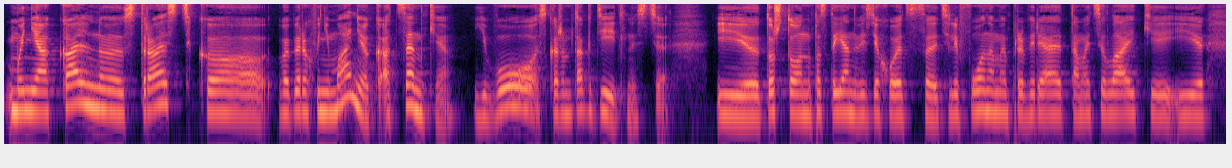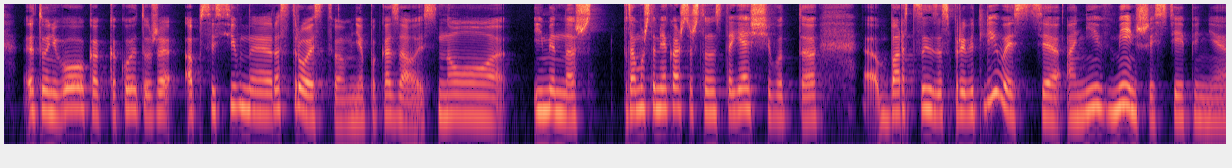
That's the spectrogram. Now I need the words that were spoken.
маниакальную страсть к, во-первых, вниманию, к оценке его, скажем так, деятельности. И то, что он постоянно везде ходит с телефоном и проверяет там эти лайки, и это у него как какое-то уже обсессивное расстройство, мне показалось. Но именно Потому что мне кажется, что настоящие вот э, борцы за справедливость, они в меньшей степени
